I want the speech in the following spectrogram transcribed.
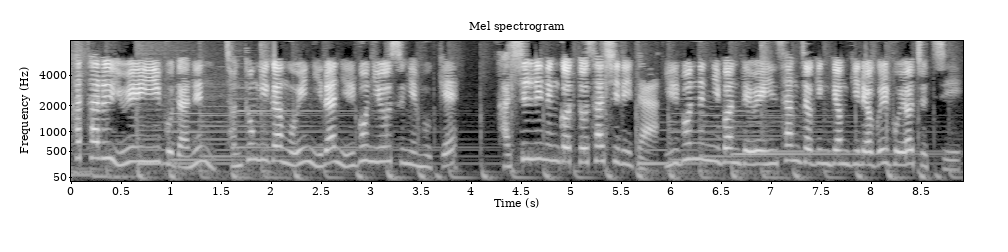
카타르 UAE보다는 전통 2강 5인 이란 일본 이후 승에 무게 가 실리는 것도 사실이다. 일본은 이번 대회 인상적인 경기력을 보여주지.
